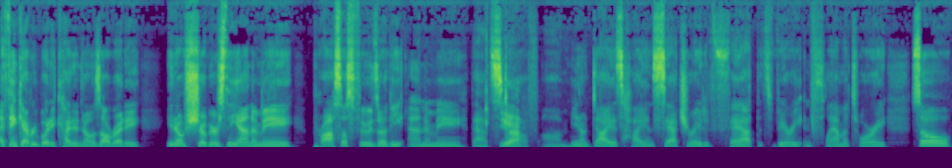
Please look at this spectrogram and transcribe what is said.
I think everybody kind of knows already. You know, sugar's the enemy. Processed foods are the enemy. That Yeah. stuff. Um, you know, diets high in saturated fat that's very inflammatory. So,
